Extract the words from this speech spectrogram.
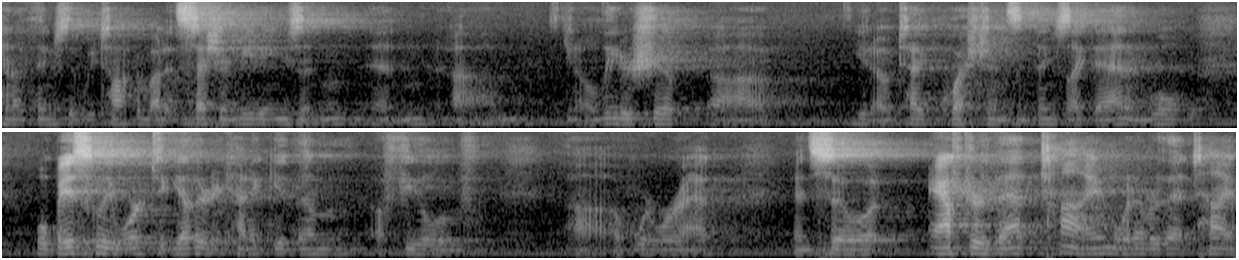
kind of things that we talk about at session meetings and and um, you know leadership uh, you know type questions and things like that. And we'll we'll basically work together to kind of give them a feel of uh, of where we're at. And so after that time, whatever that time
